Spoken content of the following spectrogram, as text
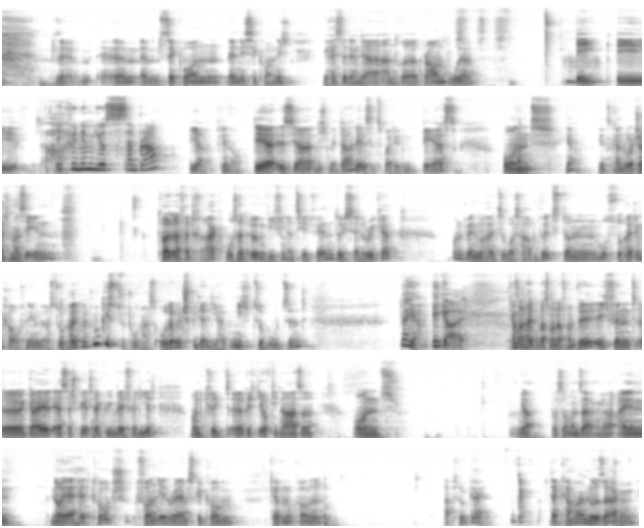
Ähm, ähm, Saquon, äh, nicht Saquon, nicht. Wie heißt er denn, der andere Brown-Bruder? E, e, ah, Equinemius St. Brown? ja, genau. Der ist ja nicht mehr da, der ist jetzt bei den Bears. Und ja, jetzt kann Rogers mal sehen. Teurer Vertrag, muss halt irgendwie finanziert werden durch Salary Cap. Und wenn du halt sowas haben willst, dann musst du halt in Kauf nehmen, dass du halt mit Rookies zu tun hast. Oder mit Spielern, die halt nicht so gut sind. Naja, egal. Kann man halten, was man davon will. Ich finde, äh, geil, erster Spieltag, Green Bay verliert und kriegt äh, richtig auf die Nase. Und ja, was soll man sagen? Ja? Ein neuer Head Coach von den Rams gekommen, Kevin O'Connell. Absolut geil. Ja. Da kann man nur sagen,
